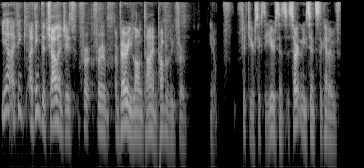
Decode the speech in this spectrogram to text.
Yeah i think i think the challenge is for for a very long time probably for you know 50 or 60 years since certainly since the kind of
